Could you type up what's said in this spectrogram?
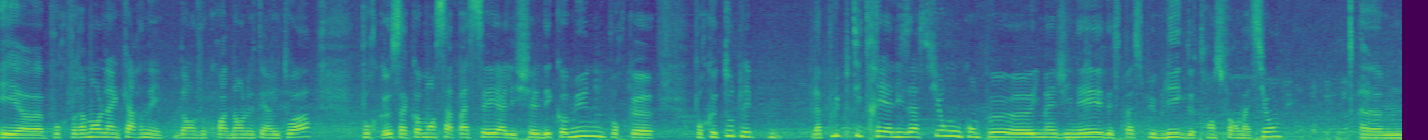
et euh, pour vraiment l'incarner dans je crois dans le territoire pour que ça commence à passer à l'échelle des communes pour que pour que la plus petite réalisation qu'on peut euh, imaginer d'espace public, de transformation, euh,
